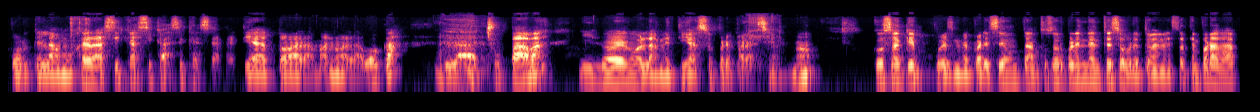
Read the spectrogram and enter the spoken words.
Porque la mujer así casi casi que se metía toda la mano a la boca, la chupaba y luego la metía a su preparación, ¿no? Cosa que pues me parece un tanto sorprendente, sobre todo en esta temporada,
